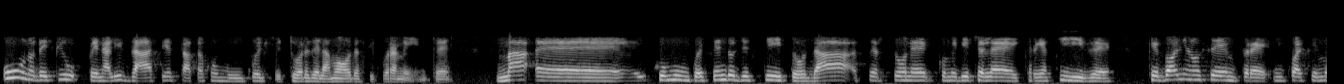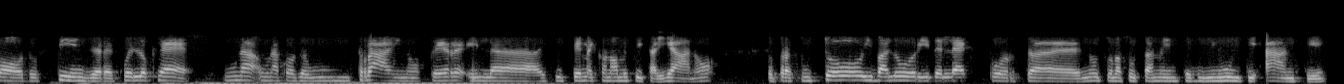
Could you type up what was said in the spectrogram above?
Uno dei più penalizzati è stato comunque il settore della moda sicuramente, ma eh, comunque essendo gestito da persone, come dice lei, creative, che vogliono sempre in qualche modo spingere quello che è una, una cosa, un traino per il, il sistema economico italiano, soprattutto i valori dell'export eh, non sono assolutamente diminuiti, anzi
